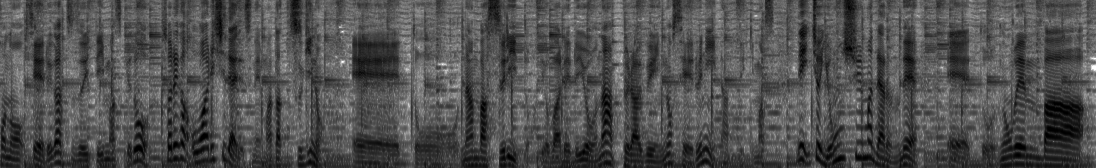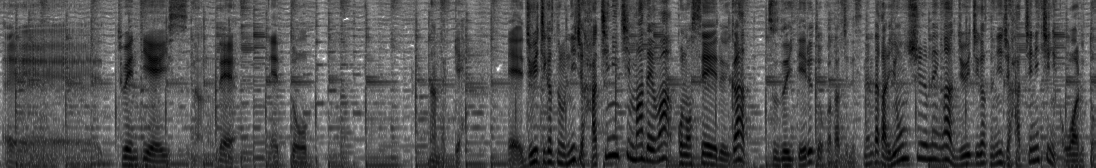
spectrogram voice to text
このセールが続いていますけど、それが終わり次第ですね、また次の、えー、っと、ナンバー3と呼ばれるようなプラグインのセールになっていきます。で、一応4週まであるので、えー、っと、 November、えー、28なので、えっと、なんだっけ、えー、11月の28日まではこのセールが続いているという形ですね。だから4週目が11月28日に終わると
